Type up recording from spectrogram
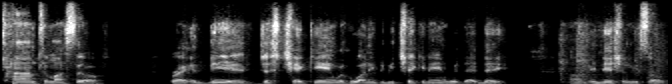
time to myself, right? And then just check in with who I need to be checking in with that day um, initially. So,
